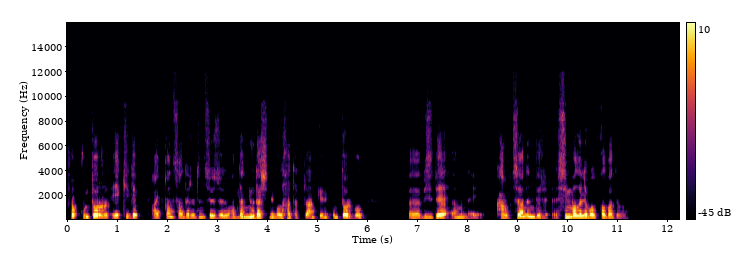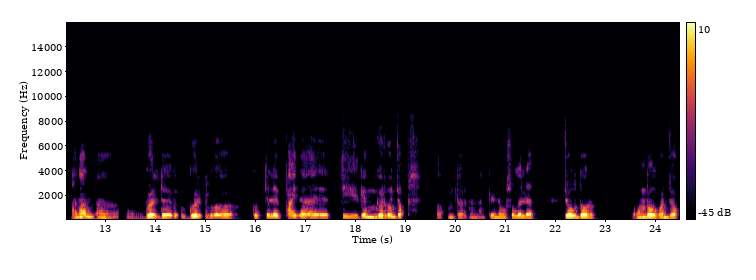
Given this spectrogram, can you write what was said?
Ошо кумтөр эки деп айткан садырдын сөзү абдан неудачный болуп атат да. Анткени кумтөр бул бизде э, мындай коррупциянын бир символу эле болуп калбадыбы анан э, көлдү көлгө көп деле пайда тийгизгенин көргөн жокпуз. Кумтөрдүн анткени ошол эле жолдор оңдолгон жок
